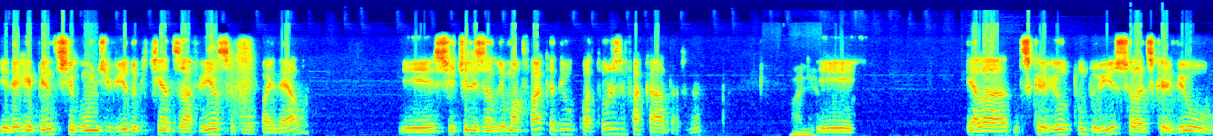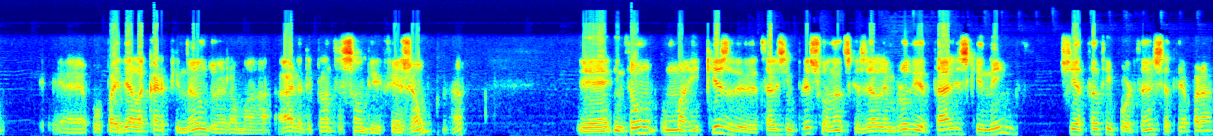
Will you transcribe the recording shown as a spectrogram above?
e de repente chegou um indivíduo que tinha desavença com o pai dela, e se utilizando de uma faca deu 14 facadas, né? Olha. E ela descreveu tudo isso, ela descreveu é, o pai dela carpinando, era uma área de plantação de feijão, né? É, então, uma riqueza de detalhes impressionantes, quer dizer, ela lembrou de detalhes que nem tinha tanta importância até para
